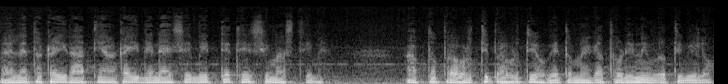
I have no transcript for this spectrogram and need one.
पहले तो कई रातियाँ, कई दिन ऐसे बीतते थे इसी मस्ती में। अब तो प्रवृत्ति प्रवृत्ति हो गई तो मैं क्या थोड़ी निवृत्ति भी लो।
